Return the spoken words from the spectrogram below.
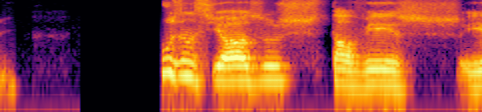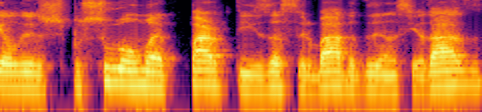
É? Os ansiosos, talvez eles possuam uma parte exacerbada de ansiedade,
